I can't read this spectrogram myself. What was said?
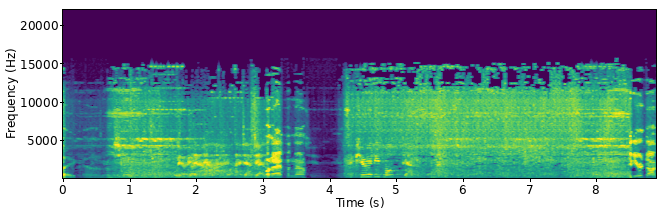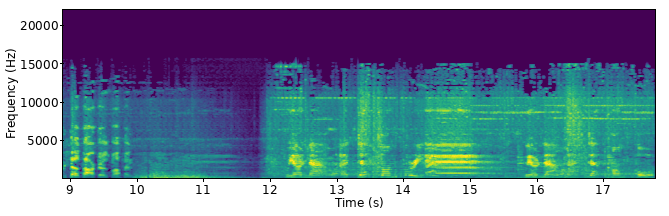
Like, I don't know. We are now at What happened now? Security lockdown. Can your dog sell tacos, Muffin? We are now at DEFCON 3. We are now at DEFCON 4.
